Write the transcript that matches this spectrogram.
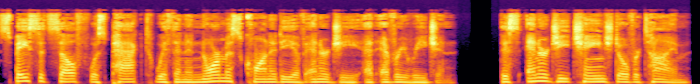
Space itself was packed with an enormous quantity of energy at every region. This energy changed over time,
